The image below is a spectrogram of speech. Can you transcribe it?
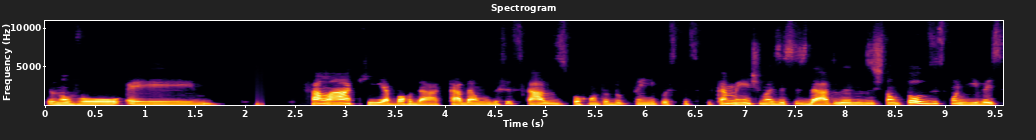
Eu não vou é, falar aqui, abordar cada um desses casos por conta do tempo especificamente, mas esses dados eles estão todos disponíveis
